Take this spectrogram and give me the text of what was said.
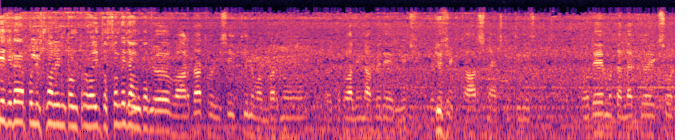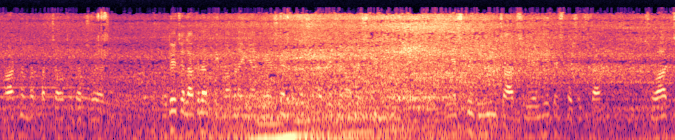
ਸੀ ਇਹ ਜਿਹੜਾ ਪੁਲਿਸ ਨਾਲ ਇਨਕਾਊਂਟਰ ਹੋਇਆ ਜੀ ਦੱਸੋਗੇ ਜਾਣਕਾਰੀ? ਇੱਕ ਵਾਰਦਾਤ ਹੋਈ ਸੀ 21 ਨਵੰਬਰ ਨੂੰ ਅ, ਕੋਤਵਾਲੀ ਨਾਭੇ ਦੇ ਏਰੀਏ 'ਚ ਜੀ ਜਿਹਦੇ ਸਰ। 'ਚ ਇੱਕ ਥਾਰ ਸਨੈਚ ਕੀਤੀ ਗਈ ਸੀ। ਉਹਦੇ ਮੁਤਲਕ 168 ਨੰਬਰ ਪਰਚਾ ਉੱਥੇ ਦਰਜ ਹੋਇਆ ਸੀ। ਉਹਦੇ 'ਚ ਅਲੱਗ-ਅਲੱਗ ਟੀਮਾਂ ਬਣਾਈਆਂ ਗਈਆਂ ਸੀ। Region office SPD incharge CIA ਤੇ ਸਪੈਸ਼ਲ ਸਟਾਫ ਸੋ ਅੱਜ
